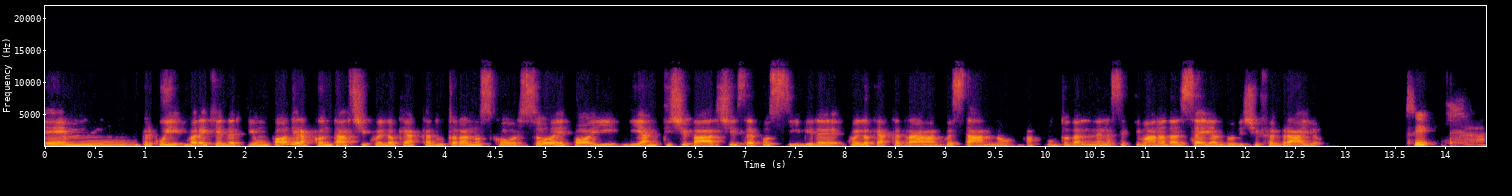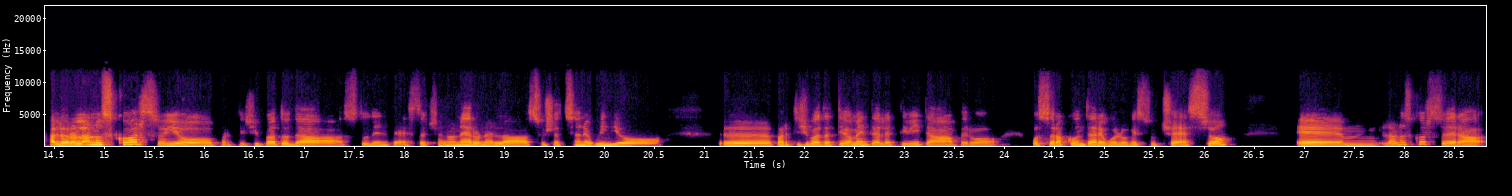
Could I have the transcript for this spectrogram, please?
Ehm, per cui vorrei chiederti un po' di raccontarci quello che è accaduto l'anno scorso e poi di anticiparci, se è possibile, quello che accadrà quest'anno, appunto dal, nella settimana dal 6 al 12 febbraio. Sì, allora l'anno scorso io ho partecipato da studentessa, cioè non ero nell'associazione, quindi ho eh, partecipato attivamente alle attività, però posso raccontare quello che è successo. Ehm, l'anno scorso era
